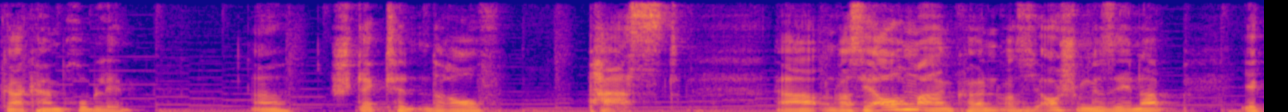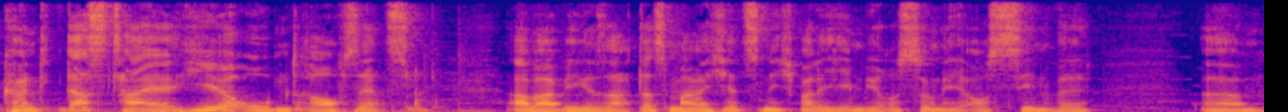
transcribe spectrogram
Gar kein Problem. Na, steckt hinten drauf, passt. Ja, und was ihr auch machen könnt, was ich auch schon gesehen habe, ihr könnt das Teil hier oben drauf setzen. Aber wie gesagt, das mache ich jetzt nicht, weil ich eben die Rüstung nicht ausziehen will ähm,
